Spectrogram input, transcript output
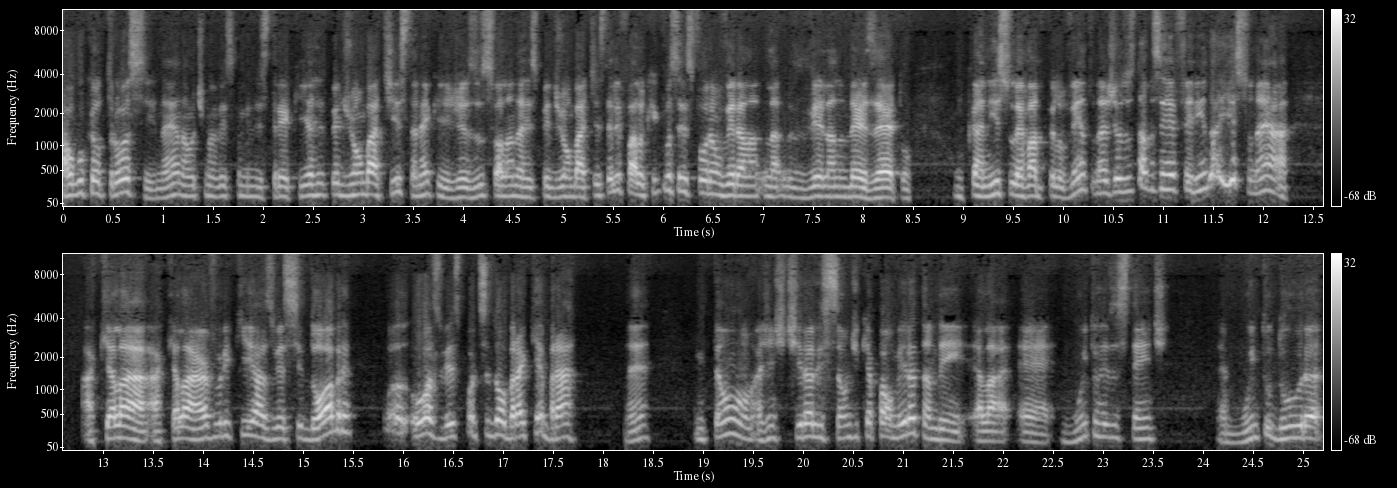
Algo que eu trouxe né, na última vez que eu ministrei aqui a respeito de João Batista, né, que Jesus falando a respeito de João Batista, ele fala: o que, vocês foram ver lá, lá, ver lá no deserto? Um caniço levado pelo vento? Né? Jesus estava se referindo a isso, né? A, aquela, aquela árvore que às vezes se dobra, ou, ou às vezes pode se dobrar e quebrar. Né? Então, a gente tira a lição de que a palmeira também ela é muito resistente, é muito dura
